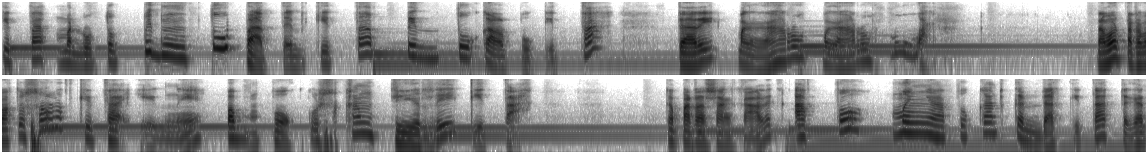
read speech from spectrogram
kita menutup pintu batin kita, pintu kalbu kita dari pengaruh-pengaruh luar. Namun pada waktu sholat kita ini memfokuskan diri kita kepada Sang Khalik atau menyatukan kehendak kita dengan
